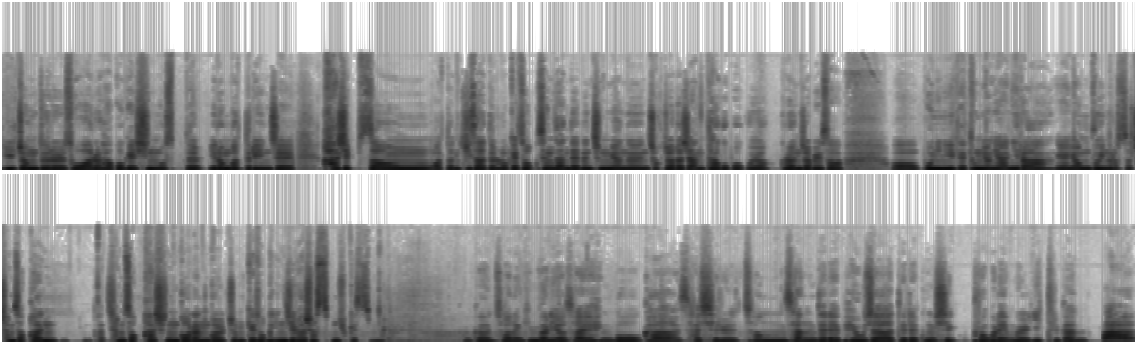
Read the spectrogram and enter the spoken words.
일정들을 소화를 하고 계신 모습들 이런 것들이 이제 가십성 어떤 기사들로 계속 생산되는 측면은 적절하지 않다고 보고요. 그런 점에서 어 본인이 대통령이 아니라 그냥 영부인으로서 참석한 참석하신 거라는 걸 좀 계속 인지를 하셨으면 좋겠습니다. 그러니까 저는 김건희 여사의 행보가 사실 정상들의 배우자들의 공식 프로그램을 이틀간 빠,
